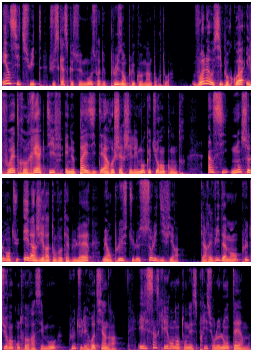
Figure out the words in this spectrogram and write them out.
et ainsi de suite, jusqu'à ce que ce mot soit de plus en plus commun pour toi. Voilà aussi pourquoi il faut être réactif et ne pas hésiter à rechercher les mots que tu rencontres. Ainsi, non seulement tu élargiras ton vocabulaire, mais en plus tu le solidifieras. Car évidemment, plus tu rencontreras ces mots, plus tu les retiendras. Et ils s'inscriront dans ton esprit sur le long terme.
